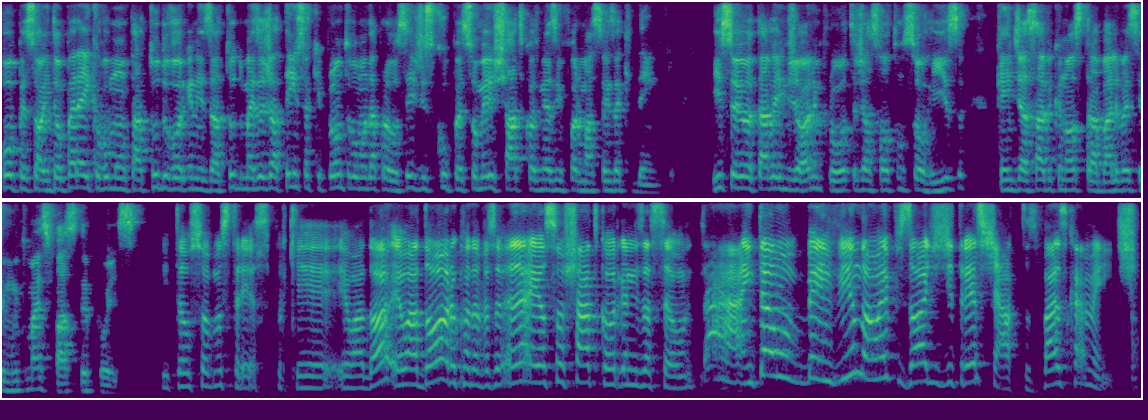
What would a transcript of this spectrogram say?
pô, pessoal, então peraí que eu vou montar tudo, vou organizar tudo, mas eu já tenho isso aqui pronto, vou mandar para vocês, desculpa, eu sou meio chato com as minhas informações aqui dentro. Isso eu e o Otávio, a gente olha um para o outro, já solta um sorriso, que a gente já sabe que o nosso trabalho vai ser muito mais fácil depois. Então somos três, porque eu adoro, eu adoro quando a pessoa. É, eu sou chato com a organização. Ah, então, bem-vindo a um episódio de três chatos, basicamente.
